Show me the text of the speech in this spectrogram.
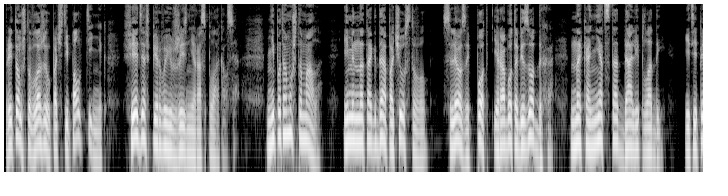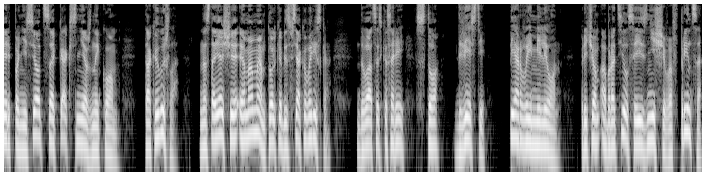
при том, что вложил почти полтинник, Федя впервые в жизни расплакался. Не потому что мало. Именно тогда почувствовал, слезы, пот и работа без отдыха наконец-то дали плоды. И теперь понесется, как снежный ком. Так и вышло. Настоящее МММ, только без всякого риска. Двадцать косарей, сто, двести, первый миллион. Причем обратился из нищего в принца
